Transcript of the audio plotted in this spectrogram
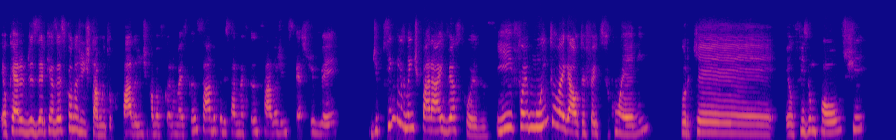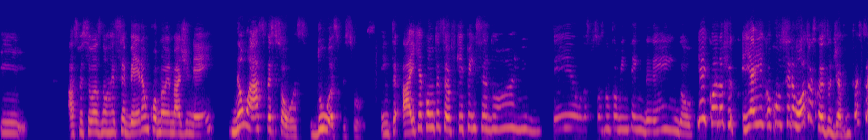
eu quero dizer que às vezes quando a gente está muito ocupado, a gente acaba ficando mais cansado, por estar mais cansado, a gente esquece de ver, de simplesmente parar e ver as coisas. E foi muito legal ter feito isso com ele, porque eu fiz um post e as pessoas não receberam como eu imaginei, não as pessoas, duas pessoas. Então, aí que aconteceu? Eu fiquei pensando, ai meu Deus, as pessoas não estão me entendendo. E aí quando eu fui, e aí aconteceram outras coisas no dia. Não foi só,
